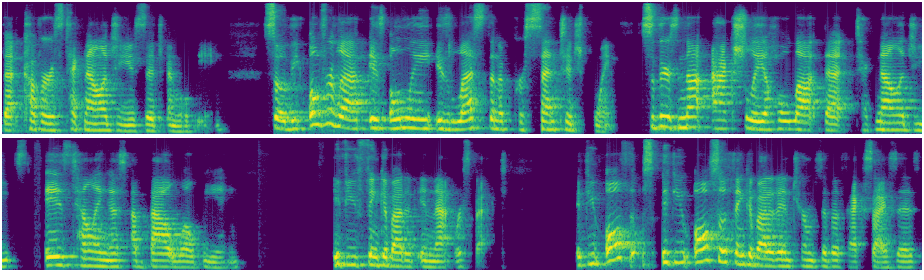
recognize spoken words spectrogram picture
that covers technology usage and well-being. So the overlap is only is less than a percentage point. So there's not actually a whole lot that technology is telling us about well-being if you think about it in that respect. If you also if you also think about it in terms of effect sizes,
